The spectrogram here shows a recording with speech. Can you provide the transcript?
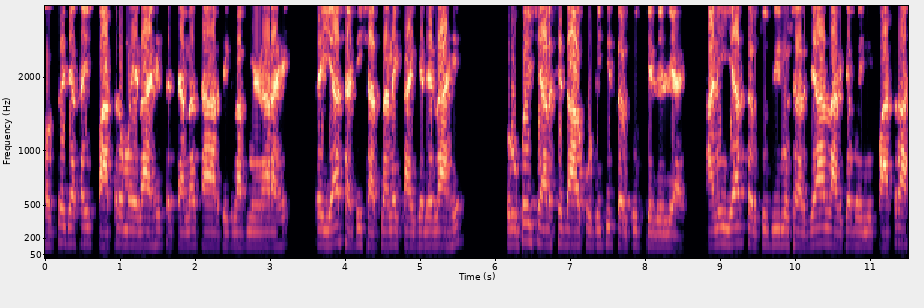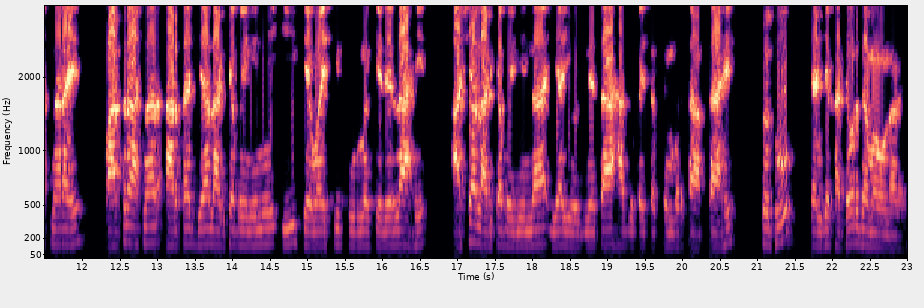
फक्त ज्या काही पात्र महिला आहेत तर त्यांनाच हा आर्थिक लाभ मिळणार आहे. तर यासाठी शासनाने काय केलेलं आहे? रुपये चारशे दहा कोटीची तरतूद केलेली आहे. आणि या तरतुदीनुसार ज्या लाडक्या बहिणी पात्र असणार आहे पात्र असणार अर्थात ज्या लाडक्या बहिणीने ई केवायसी पूर्ण केलेला आहे अशा लाडक्या बहिणींना या योजनेचा हा जो काही सप्टेंबरचा हप्ता आहे तो तो त्यांच्या खात्यावर जमा होणार आहे.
